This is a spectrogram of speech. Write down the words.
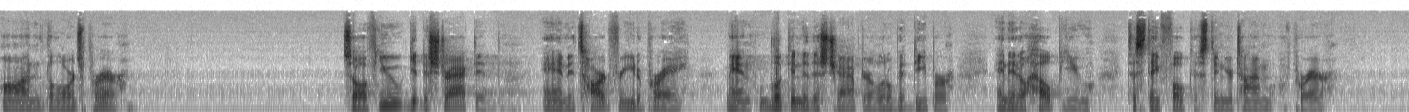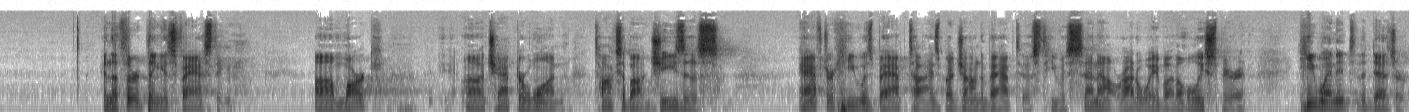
on the Lord's Prayer. So if you get distracted and it's hard for you to pray, man, look into this chapter a little bit deeper, and it'll help you to stay focused in your time of prayer. And the third thing is fasting. Uh, Mark uh, chapter 1 talks about Jesus after he was baptized by John the Baptist, he was sent out right away by the Holy Spirit. He went into the desert.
